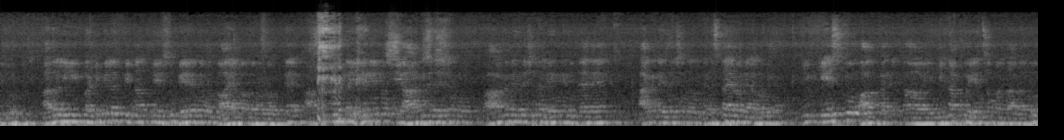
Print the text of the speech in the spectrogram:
ಇದು. ಅದರಲ್ಲಿ ಈ ಪರ್ಟಿಕ್ಯುಲರ್ ಕಿಡ್ನಾಪ್ ಕೇಸ್ ಬೇರೆನೇ ಒಂದು ಆಯಾಮ ತಗೊಂಡೋಗುತ್ತೆ ಆ ಏನೇನು ಈ ಆರ್ಗನೈಸೇಷನ್ ಆರ್ಗನೈಸೇಷನ್ ಅಲ್ಲಿ ಏನೇನಿದ್ದಾರೆ ಆರ್ಗನೈಸೇಷನ್ ನಡೆಸ್ತಾ ಇರೋದು ಯಾರು ಈ ಕೇಸ್ಗೂ ಈ ಕಿಡ್ನಾಪ್ಗೂ ಏನ್ ಸಂಬಂಧ ಅನ್ನೋದು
